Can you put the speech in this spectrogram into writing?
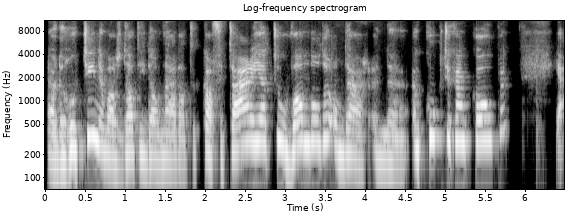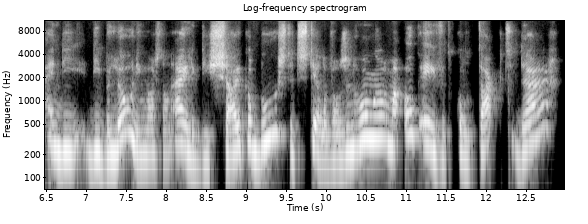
Nou, de routine was dat hij dan naar dat cafetaria toe wandelde om daar een, uh, een koek te gaan kopen. Ja, en die, die beloning was dan eigenlijk die suikerboost, het stillen van zijn honger, maar ook even het contact daar.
